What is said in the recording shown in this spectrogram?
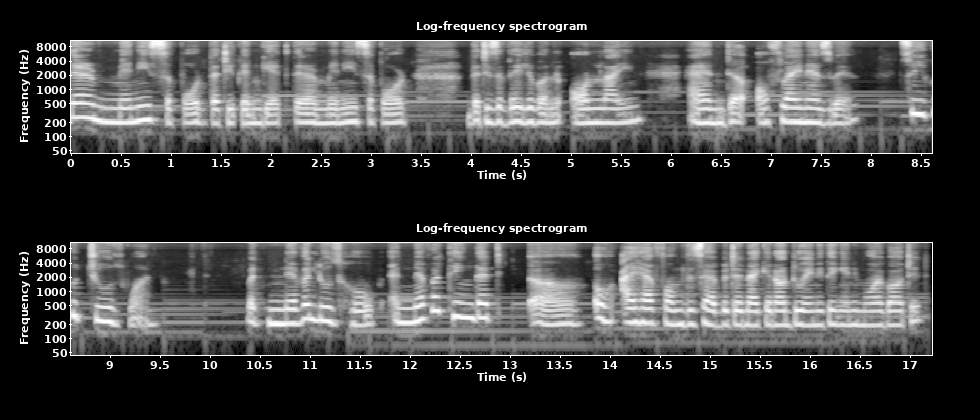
there are many support that you can get. There are many support that is available online and uh, offline as well. So you could choose one. But never lose hope and never think that, uh, oh, I have formed this habit and I cannot do anything anymore about it.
